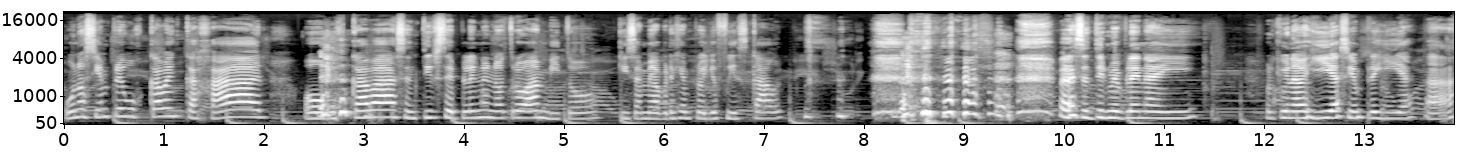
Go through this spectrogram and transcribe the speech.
uno siempre buscaba encajar o buscaba sentirse pleno en otro ámbito. Quizá, mira, por ejemplo, yo fui scout para sentirme plena ahí. Porque una vez guía, siempre guía. Ah.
